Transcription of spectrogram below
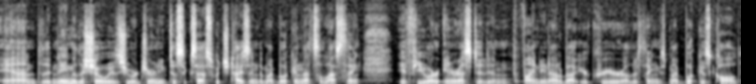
and the name of the show is Your Journey to Success, which ties into my book, and that's the last thing. If you are interested in finding out about your career or other things, my book is called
